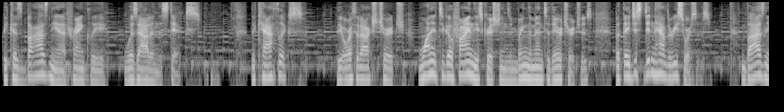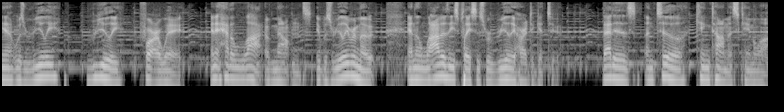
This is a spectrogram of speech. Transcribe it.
because Bosnia, frankly, was out in the sticks. The Catholics, the Orthodox Church, wanted to go find these Christians and bring them into their churches, but they just didn't have the resources. Bosnia was really, really far away and it had a lot of mountains. It was really remote, and a lot of these places were really hard to get to. That is, until King Thomas came along.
